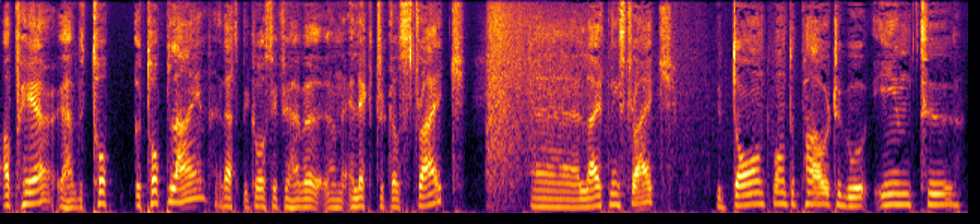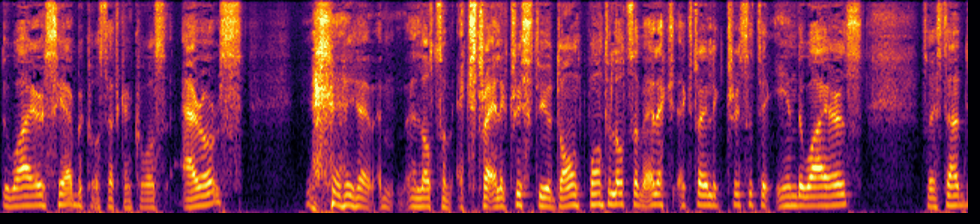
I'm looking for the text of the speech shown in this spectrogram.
Up here you have the top a top line. And that's because if you have a, an electrical strike, uh, lightning strike, you don't want the power to go into the wires here because that can cause errors. you have um, lots of extra electricity. You don't want lots of elec extra electricity in the wires. So instead,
